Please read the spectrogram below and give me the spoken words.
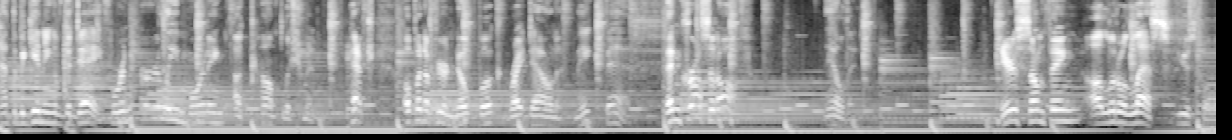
at the beginning of the day for an early morning accomplishment. Heck, open up your notebook, write down make bed, then cross it off. Nailed it. Here's something a little less useful.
